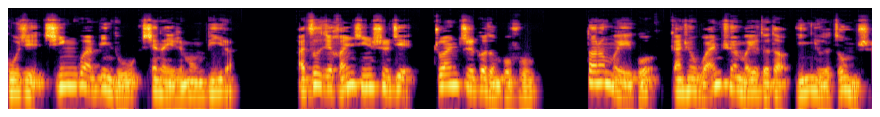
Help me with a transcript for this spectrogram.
估计新冠病毒现在也是懵逼了，而自己横行世界，专治各种不服，到了美国感觉完全没有得到应有的重视。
